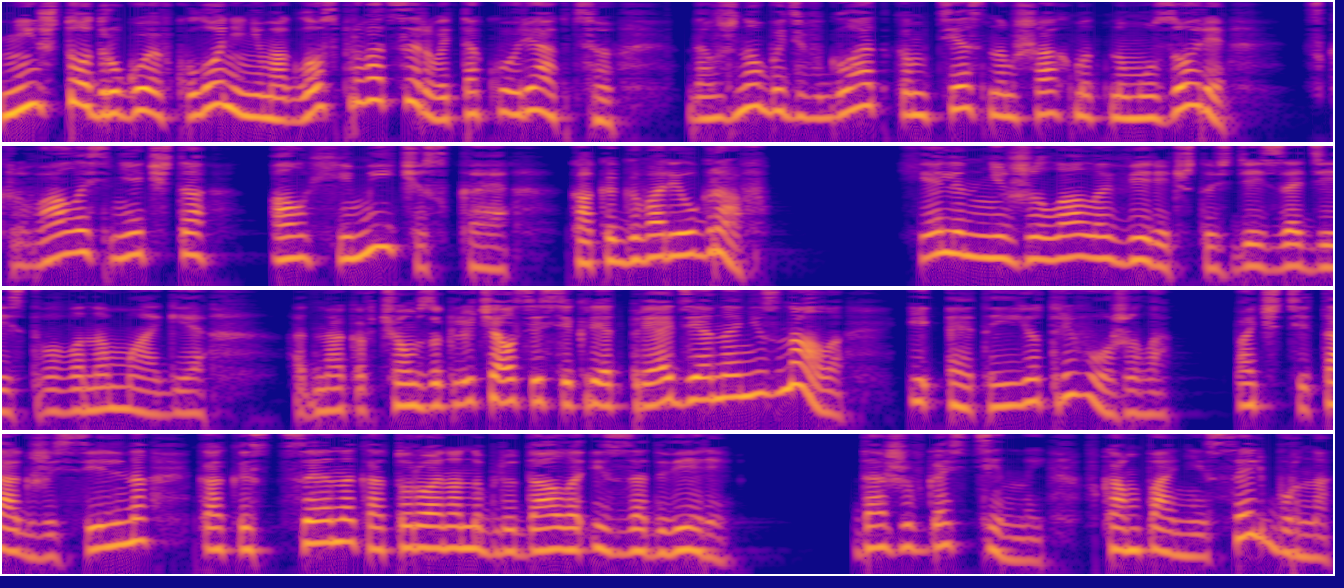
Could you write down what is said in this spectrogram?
Ничто другое в кулоне не могло спровоцировать такую реакцию. Должно быть, в гладком тесном шахматном узоре скрывалось нечто алхимическое — как и говорил граф. Хелен не желала верить, что здесь задействована магия, однако в чем заключался секрет пряди, она не знала, и это ее тревожило. Почти так же сильно, как и сцена, которую она наблюдала из-за двери. Даже в гостиной, в компании Сельбурна,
